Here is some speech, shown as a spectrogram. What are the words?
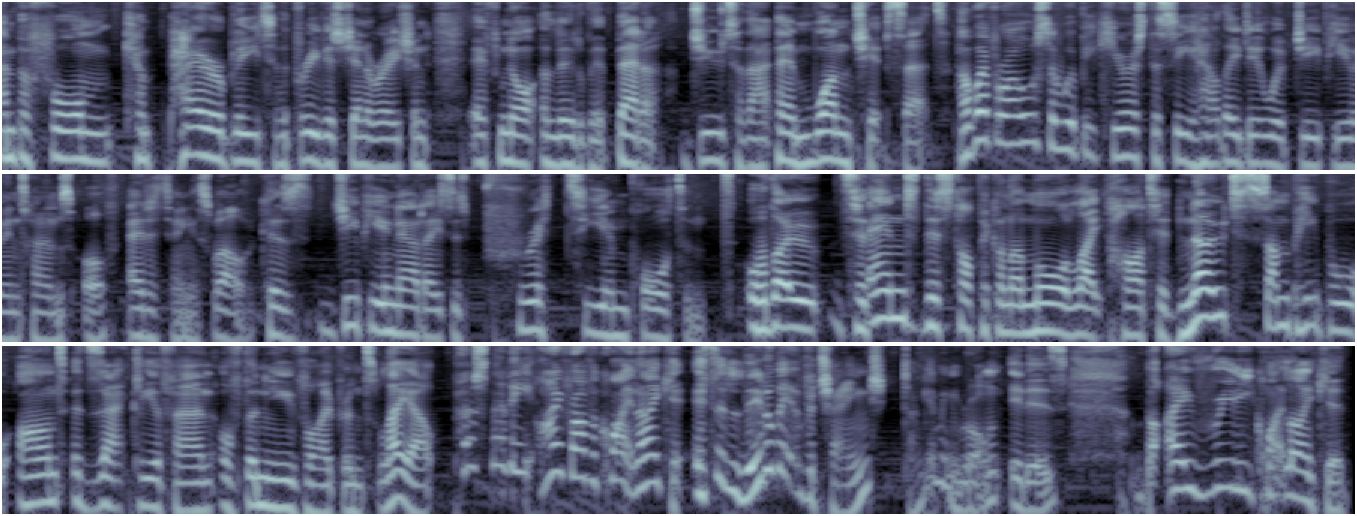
and perform comparably to the previous generation, if not a little bit better, due to that M1 chipset. However, I also would be curious to see how they deal with GPU in terms of editing as well, because GPU nowadays is pretty important. Although, to end this topic on a more light-hearted note, some people aren't exactly a fan of the new vibrant layout. Personally, I rather quite like it. It's a little bit of a change, don't get me wrong, it is, but I really quite like it.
